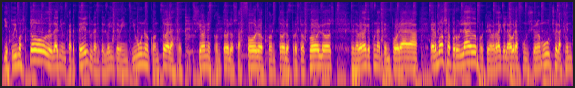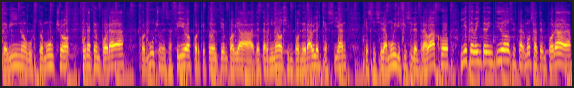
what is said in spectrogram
y estuvimos todo el año en cartel durante el 2021 con todas las restricciones, con todos los aforos, con todos los protocolos. Pero la verdad que fue una temporada hermosa por un lado, porque la verdad que la obra funcionó mucho, la gente vino, gustó mucho. Fue una temporada con muchos desafíos porque todo el tiempo había determinados imponderables que hacían que se hiciera muy difícil el trabajo. Y este 2022, esta hermosa temporada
